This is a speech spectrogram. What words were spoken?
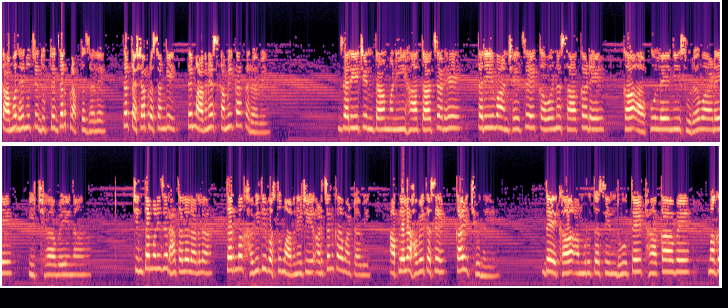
कामधेनूचे दुपते जर प्राप्त झाले तर तशा प्रसंगी ते मागण्यास कमी का करावे? जरी चिंतामणी हाता चढे तरी वांछेचे कवन साकडे का आपुलेनी सुरवाडे इच्छा वेना. चिंतामणी जर हाताला लागला तर मग हवी ती वस्तू मागण्याची अडचण का वाटावी? आपल्याला हवे तसे काय इच्छू नये? देखा अमृत सिंधू ते ठाकावे मग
